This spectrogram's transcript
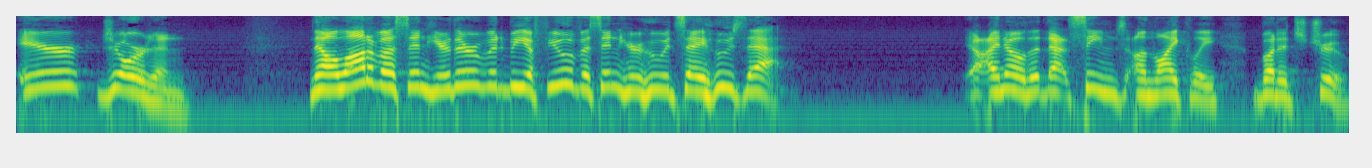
Air Jordan. Now, a lot of us in here, there would be a few of us in here who would say, Who's that? I know that that seems unlikely, but it's true.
